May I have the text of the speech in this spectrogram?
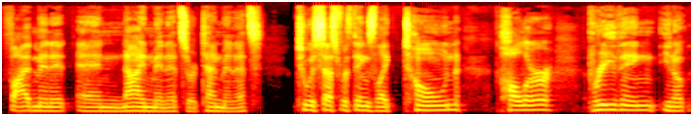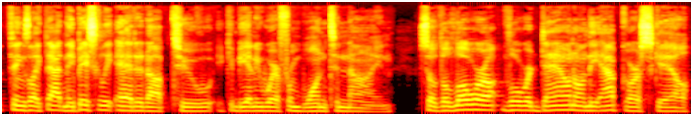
five minute, and nine minutes or 10 minutes to assess for things like tone, color, breathing, you know, things like that. And they basically add it up to it can be anywhere from one to nine. So the lower lower down on the APGAR scale,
